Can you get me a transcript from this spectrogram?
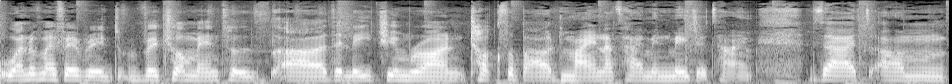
one of my favorite virtual mentors, uh, the late Jim Rohn, talks about minor time and major time. That um,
